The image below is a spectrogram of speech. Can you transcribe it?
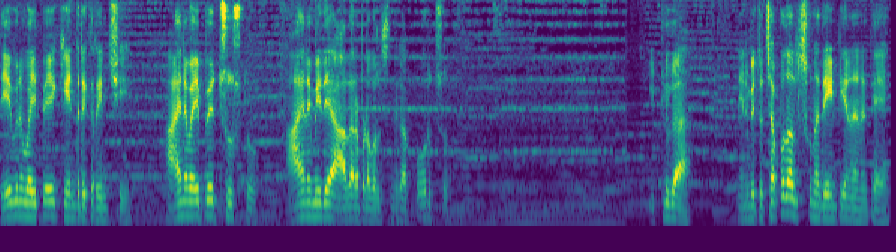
దేవుని వైపే కేంద్రీకరించి ఆయన వైపే చూస్తూ ఆయన మీదే ఆధారపడవలసిందిగా కోరుచు. ఇట్లుగా నేను మీతో చెప్పదలుచుకున్నది ఏంటి అని అంటే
